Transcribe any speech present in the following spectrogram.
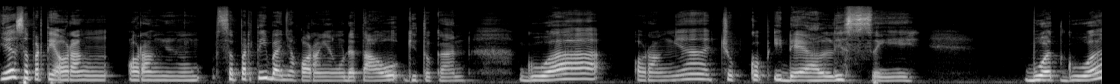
ya seperti orang orang yang seperti banyak orang yang udah tahu gitu kan gue orangnya cukup idealis sih buat gue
